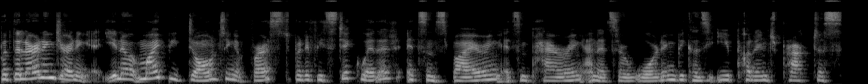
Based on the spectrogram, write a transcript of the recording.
But the learning journey, you know, it might be daunting at first, but if you stick with it, it's inspiring, it's empowering, and it's rewarding because you put into practice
